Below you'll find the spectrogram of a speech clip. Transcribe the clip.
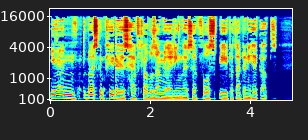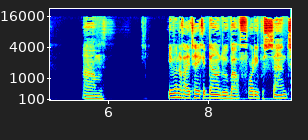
Even the best computers have troubles emulating this at full speed without any hiccups. Um, even if I take it down to about 40%,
